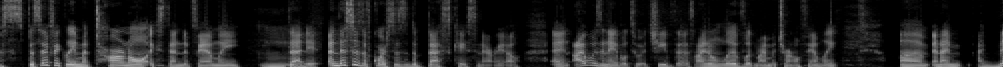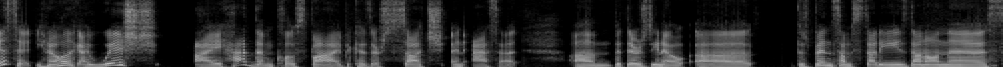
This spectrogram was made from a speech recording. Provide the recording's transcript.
specifically maternal extended family Mm. that it, and this is of course this is the best case scenario. And i wasn't able to achieve this. I don't live with my maternal family. Um, and i i miss it you know? Like i wish i had them close by because they're such an asset. Um, but there's you know uh, there's been some studies done on this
